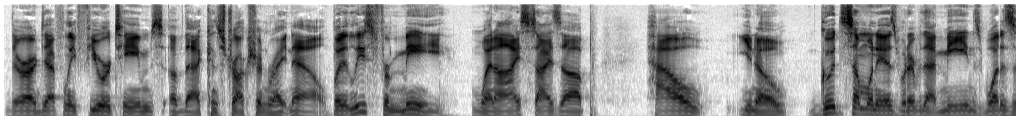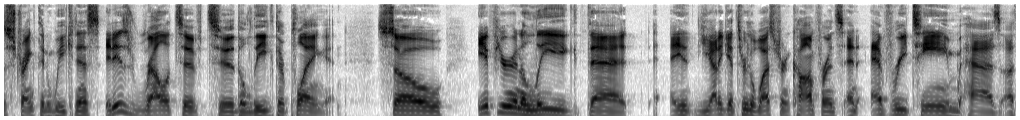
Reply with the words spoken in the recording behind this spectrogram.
There are definitely fewer teams of that construction right now. But at least for me, when I size up how, you know, good someone is, whatever that means, what is a strength and weakness, it is relative to the league they're playing in. So if you're in a league that you got to get through the Western Conference, and every team has a,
